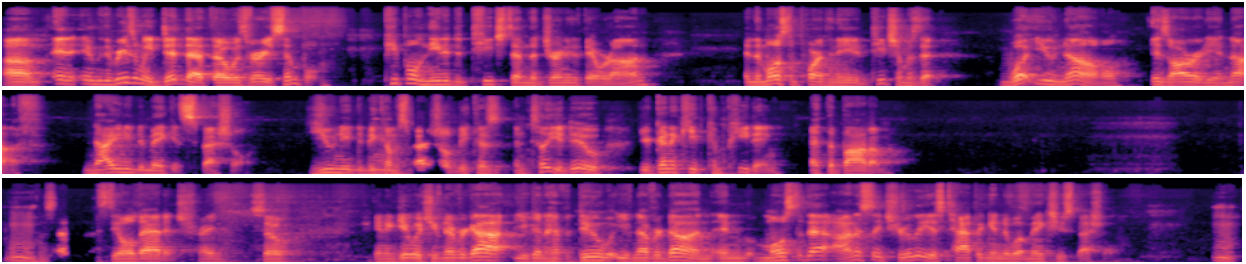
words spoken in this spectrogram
Um, and, and the reason we did that though was very simple. People needed to teach them the journey that they were on, and the most important thing they needed to teach them was that what you know is already enough. Now you need to make it special. You need to become mm. special because until you do, you're going to keep competing at the bottom. Mm. That's the old adage, right? So you're going to get what you've never got. You're going to have to do what you've never done. And most of that, honestly, truly, is tapping into what makes you special. Mm.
